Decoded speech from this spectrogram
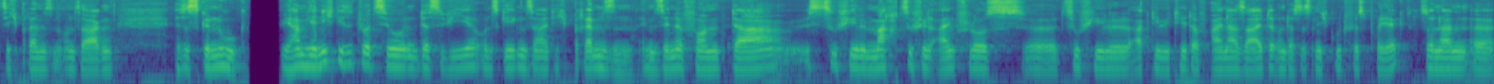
sich bremsen und sagen, es ist genug. Wir haben hier nicht die Situation, dass wir uns gegenseitig bremsen, im Sinne von, da ist zu viel Macht, zu viel Einfluss, äh, zu viel Aktivität auf einer Seite und das ist nicht gut fürs Projekt, sondern äh,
